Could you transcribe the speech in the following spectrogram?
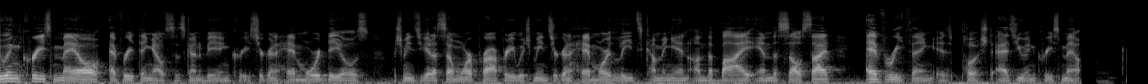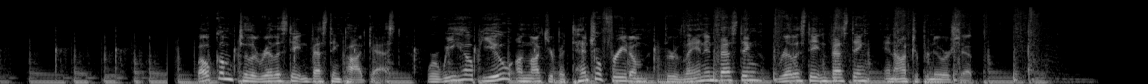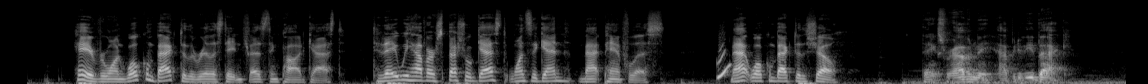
you increase mail, everything else is going to be increased. You're going to have more deals, which means you got to sell more property, which means you're going to have more leads coming in on the buy and the sell side. Everything is pushed as you increase mail. Welcome to the Real Estate Investing Podcast, where we help you unlock your potential freedom through land investing, real estate investing, and entrepreneurship. Hey everyone, welcome back to the Real Estate Investing Podcast. Today we have our special guest, once again, Matt Pamfilis. Matt, welcome back to the show. Thanks for having me. Happy to be back.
